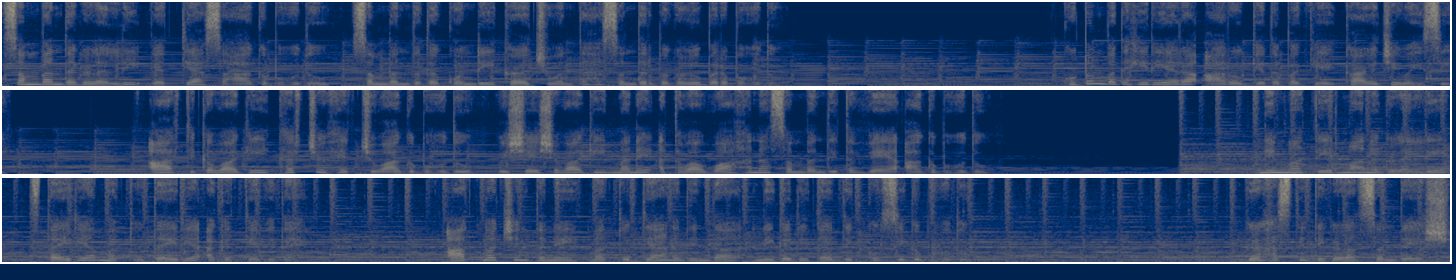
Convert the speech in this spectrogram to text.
ಸಂಬಂಧಗಳಲ್ಲಿ ವ್ಯತ್ಯಾಸ ಆಗಬಹುದು, ಸಂಬಂಧದ ಕೊಂಡಿ ಕಳಚುವಂತಹ ಸಂದರ್ಭಗಳು ಬರಬಹುದು. ಕುಟುಂಬದ ಹಿರಿಯರ ಆರೋಗ್ಯದ ಬಗ್ಗೆ ಕಾಳಜಿ ವಹಿಸಿ. ಆರ್ಥಿಕವಾಗಿ ಖರ್ಚು ಹೆಚ್ಚು ಆಗಬಹುದು ವಿಶೇಷವಾಗಿ ಮನೆ ಅಥವಾ ವಾಹನ ಸಂಬಂಧಿತ ವ್ಯಯ ಆಗಬಹುದು. ನಿಮ್ಮ ತೀರ್ಮಾನಗಳಲ್ಲಿ ಸ್ಥೈರ್ಯ ಮತ್ತು ಧೈರ್ಯ ಅಗತ್ಯವಿದೆ. ಆತ್ಮಚಿಂತನೆ ಮತ್ತು ಧ್ಯಾನದಿಂದ ನಿಗದಿತ ದಿಕ್ಕು ಸಿಗಬಹುದು. ಗ್ರಹಸ್ಥಿತಿಗಳ ಸಂದೇಶ.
